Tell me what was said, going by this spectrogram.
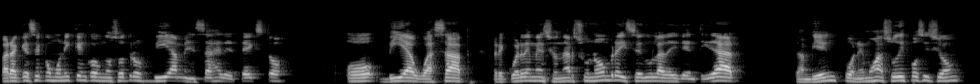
para que se comuniquen con nosotros vía mensaje de texto o vía WhatsApp. Recuerden mencionar su nombre y cédula de identidad. También ponemos a su disposición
